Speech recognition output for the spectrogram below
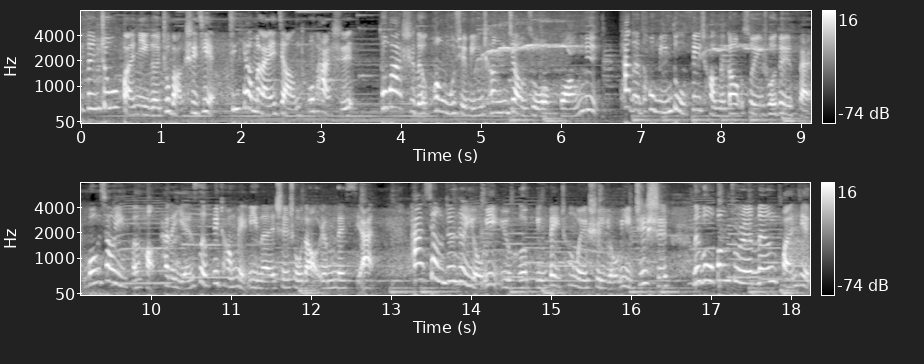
分钟还你一个珠宝世界。今天我们来讲托帕石。托帕石的矿物学名称叫做黄玉，它的透明度非常的高，所以说对反光效应很好。它的颜色非常美丽呢，深受到人们的喜爱。它象征着友谊与和平，被称为是友谊之石，能够帮助人们缓解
